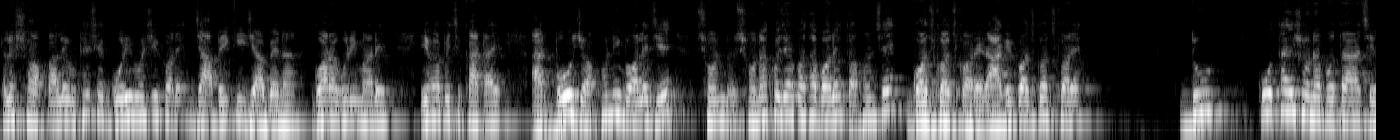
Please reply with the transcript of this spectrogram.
তাহলে সকালে উঠে সে গড়িমসি করে, যাবে কি যাবে না, গড়াগড়ি মারে, এভাবে কাটায়। আর বউ যখনই বলে যে সোনা খোঁজার কথা বলে, তখন সে গজগজ করে, রাগে গজগজ করে। দূর, কোথায় সোনা পোতা আছে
